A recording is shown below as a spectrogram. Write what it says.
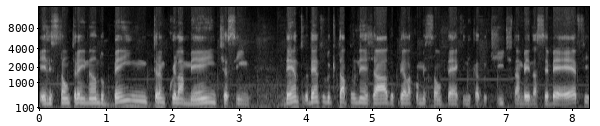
Eles estão treinando bem tranquilamente, assim, dentro, dentro do que está planejado pela comissão técnica do Tite, também da CBF.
